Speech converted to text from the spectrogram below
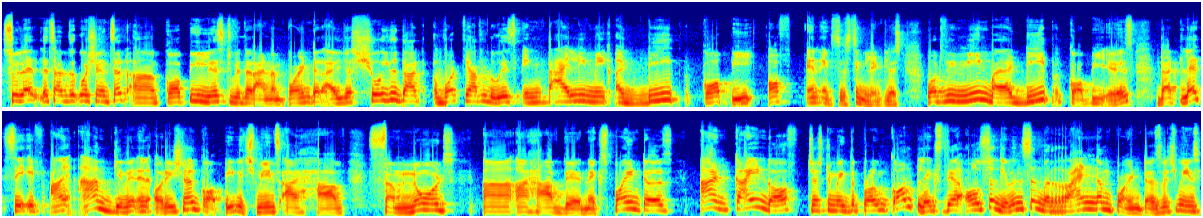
So let, let's start the question itself. Uh, copy list with a random pointer. I'll just show you that what we have to do is entirely make a deep copy of an existing linked list. What we mean by a deep copy is that let's say if i am given an original copy which means i have some nodes uh, i have their next pointers and kind of just to make the problem complex they are also given some random pointers which means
